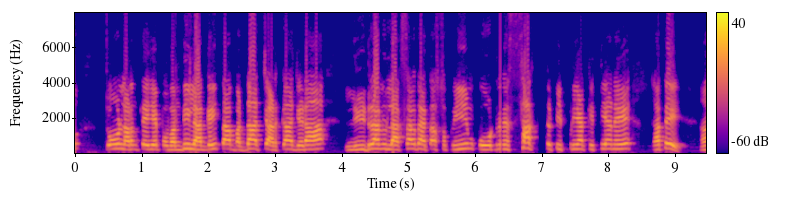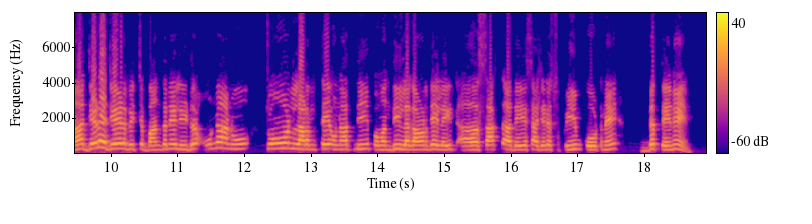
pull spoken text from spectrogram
ਚੋਣ ਲੜਨ ਤੇ ਜੇ ਪਾਬੰਦੀ ਲੱਗ ਗਈ ਤਾਂ ਵੱਡਾ ਝਟਕਾ ਜਿਹੜਾ ਲੀਡਰਾਂ ਨੂੰ ਲੱਗ ਸਕਦਾ ਹੈ। ਤਾਂ ਸੁਪਰੀਮ ਕੋਰਟ ਨੇ ਸਖਤ ਟਿੱਪਣੀਆਂ ਕੀਤੀਆਂ ਨੇ ਅਤੇ ਅਹ, ਜਿਹੜੇ ਜੇਲ੍ਹ ਵਿੱਚ ਬੰਦ ਨੇ ਲੀਡਰ ਉਹਨਾਂ ਨੂੰ ਚੋਣ ਲੜਨ ਤੇ ਉਹਨਾਂ ਦੀ ਪਾਬੰਦੀ ਲਗਾਉਣ ਦੇ ਲਈ ਸਖਤ ਆਦੇਸ਼ ਆ ਜਿਹੜੇ ਸੁਪਰੀਮ ਕੋਰਟ ਨੇ ਦਿੱਤੇ ਨੇ।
